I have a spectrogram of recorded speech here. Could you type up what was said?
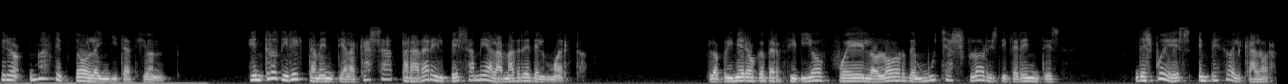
Pero no aceptó la invitación. Entró directamente a la casa para dar el pésame a la madre del muerto. Lo primero que percibió fue el olor de muchas flores diferentes. Después empezó el calor.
